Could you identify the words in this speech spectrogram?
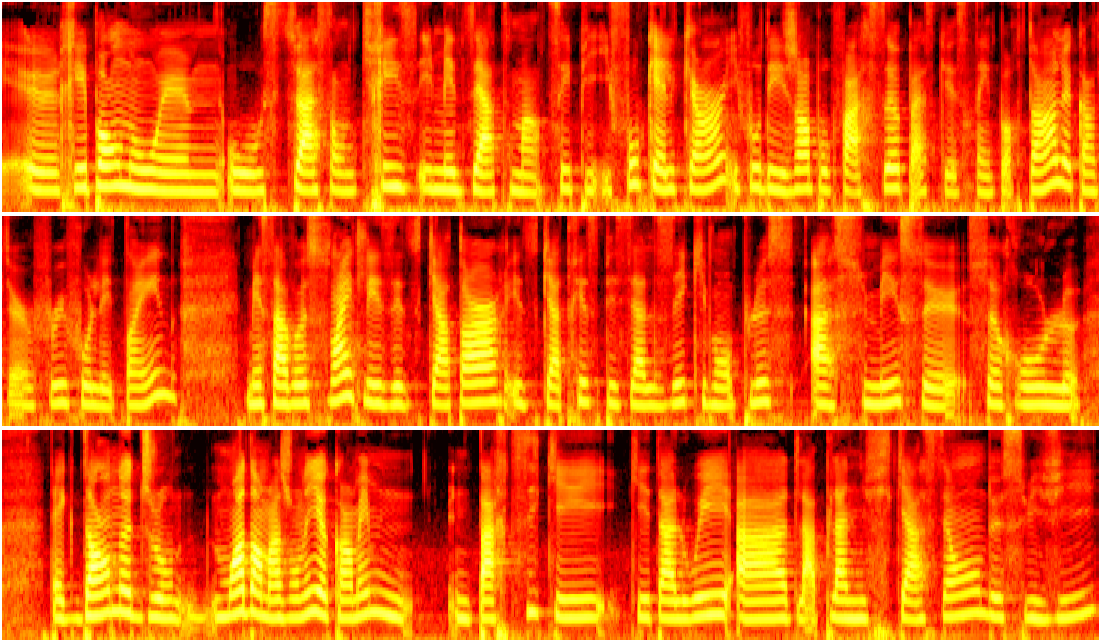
euh, répondre aux, euh, situations de crise immédiatement. Puis il faut quelqu'un, il faut des gens pour faire ça parce que c'est important. Là, quand il y a un feu, il faut l'éteindre. Mais ça va souvent être les éducateurs, éducatrices spécialisées qui vont plus assumer ce, ce rôle-là. Fait dans notre journée, moi, dans ma journée, il y a quand même une, une partie qui est, qui est allouée à de la planification de suivi,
